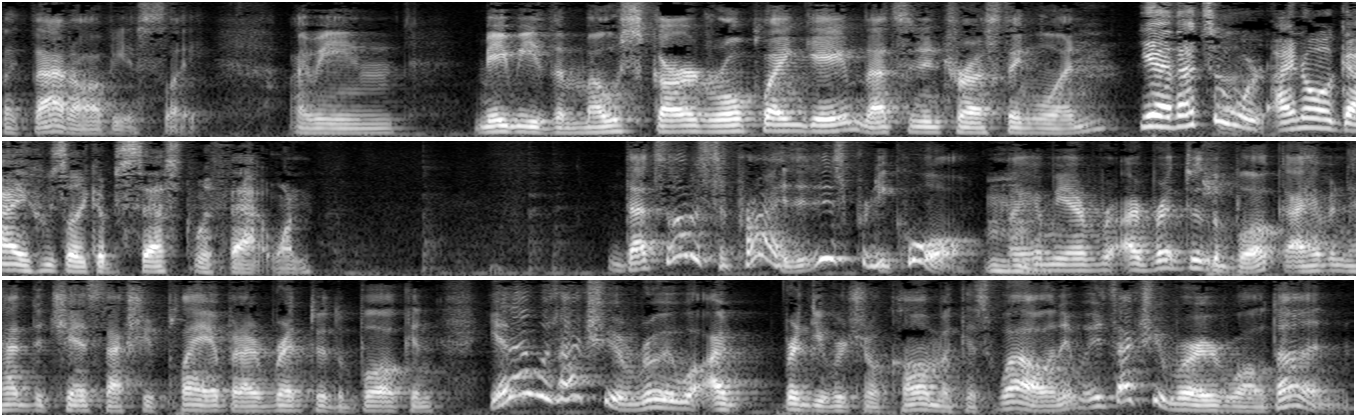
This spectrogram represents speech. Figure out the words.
like that. Obviously, I mean maybe the Mouse Guard role playing game. That's an interesting one. Yeah, that's a word. I know a guy who's like obsessed with that one. That's not a surprise. It is pretty cool. Like I mean, I've, I've read through the book. I haven't had the chance to actually play it, but I've read through the book, and yeah, that was actually a really well. I read the original comic as well, and it, it's actually very well done.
